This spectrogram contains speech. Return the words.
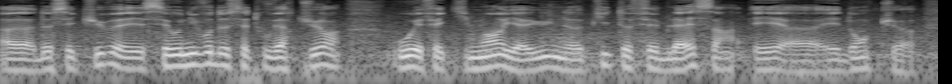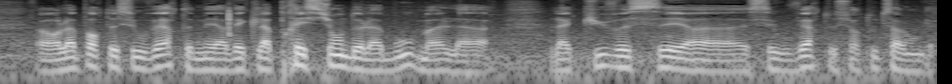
de ces cuves et c'est au niveau de cette ouverture où effectivement il y a eu une petite faiblesse et, et donc alors la porte s'est ouverte mais avec la pression de la boue bah, la, la, cuve s'est euh, ouverte sur toute sa longueur.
